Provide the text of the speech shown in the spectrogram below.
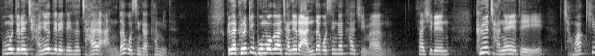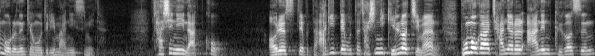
부모들은 자녀들에 대해서 잘 안다고 생각합니다. 그러나 그렇게 부모가 자녀를 안다고 생각하지만 사실은 그 자녀에 대해 정확히 모르는 경우들이 많이 있습니다. 자신이 낳고 어렸을 때부터 아기 때부터 자신이 길렀지만 부모가 자녀를 아는 그것은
